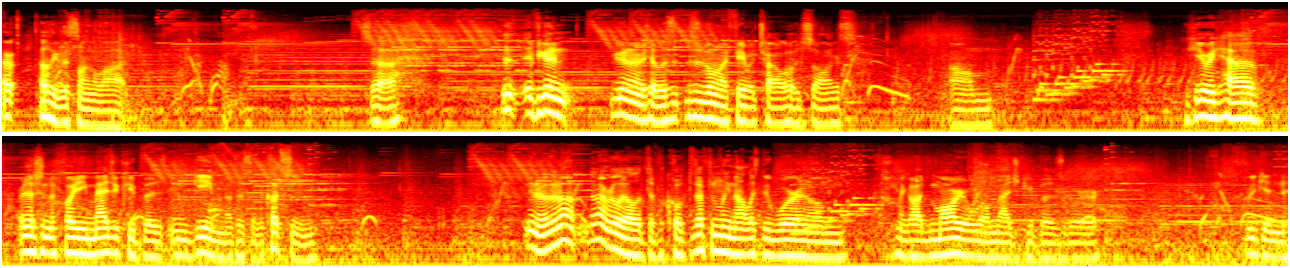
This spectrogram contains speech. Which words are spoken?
I, I like this song a lot. Uh, if you can, if you can understand, this, is- this is one of my favorite childhood songs. Um, here we have into fighting magic Koopas in game, not just in a cutscene. You know, they're not they're not really all that difficult. They're definitely not like they were in um oh my god, Mario World Magic Koopas were freaking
